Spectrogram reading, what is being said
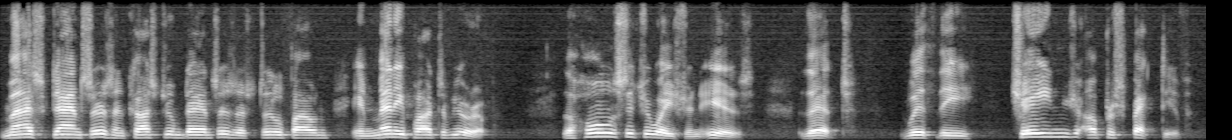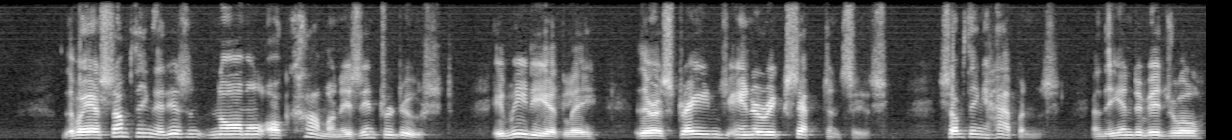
Masked dancers and costume dancers are still found in many parts of Europe. The whole situation is that with the change of perspective, where something that isn't normal or common is introduced, immediately there are strange inner acceptances something happens and the individual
